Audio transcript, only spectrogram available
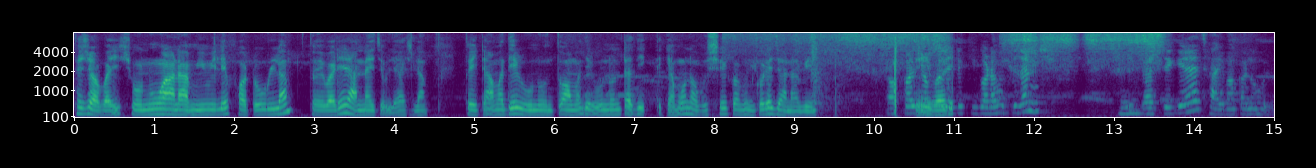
তো সবাই, সোনু আর আমি মিলে ফটো উঠলাম। তো এবারে রান্নায় চলে আসলাম। তো এটা আমাদের উনুন। তো আমাদের উনুনটা দেখতে কেমন অবশ্যই কমেন্ট করে জানাবেন। সকাল এবারে- কি করা হচ্ছে জানিস? এটা থেকে ছাই মাখানো হলো।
